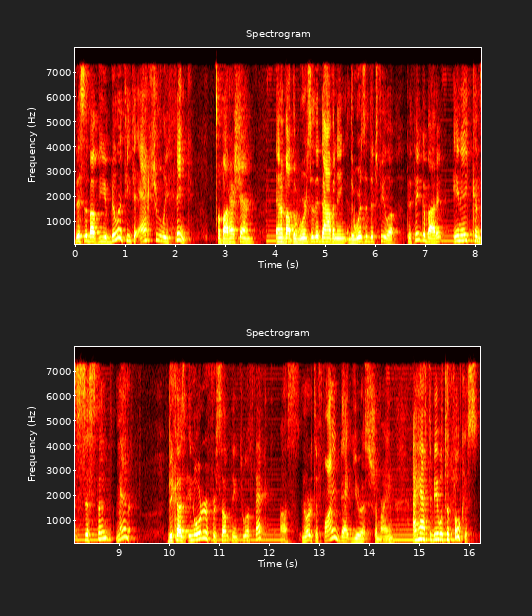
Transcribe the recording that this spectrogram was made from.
This is about the ability to actually think about Hashem and about the words of the davening and the words of the tefillah, to think about it in a consistent manner. Because in order for something to affect us, in order to find that Yiras Shemayim, I have to be able to focus,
